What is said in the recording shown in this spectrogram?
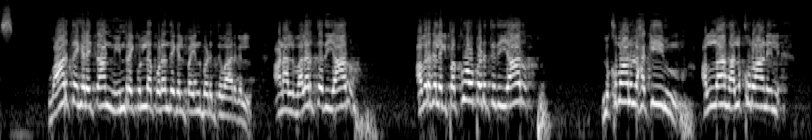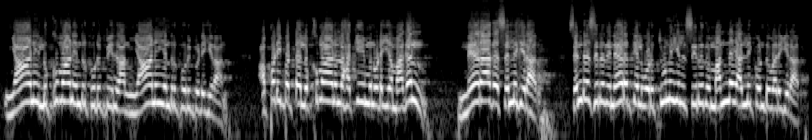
ஸ்- வார்த்தைகளைத்தான் இன்றைக்குள்ள குழந்தைகள் பயன்படுத்துவார்கள். ஆனால் வளர்த்தது யார்? அவர்களை பக்குவப்படுத்தியது யார்? லுக்மானுல் ஹக்கீம் அல்லாஹ் அல் குரானில் ஞானி லுக்குமான் என்று குறிப்பிடுகிறான் ஞானி என்று குறிப்பிடுகிறான். அப்படிப்பட்ட லுக்மானுல் ஹக்கீமினுடைய மகன் நேராக செல்லுகிறார். சென்ற சிறிது நேரத்தில் ஒரு துணியில் சிறிது மண்ணை அள்ளி கொண்டு வருகிறார்.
